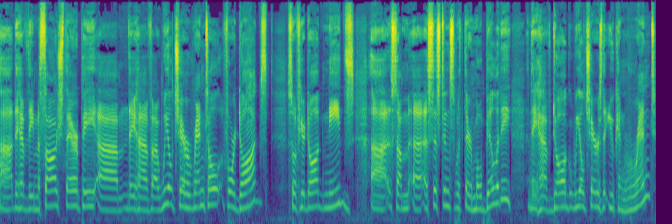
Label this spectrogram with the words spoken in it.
Uh, they have the massage therapy. Um, they have wheelchair rental for dogs. So if your dog needs uh, some uh, assistance with their mobility, they have dog wheelchairs that you can rent.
